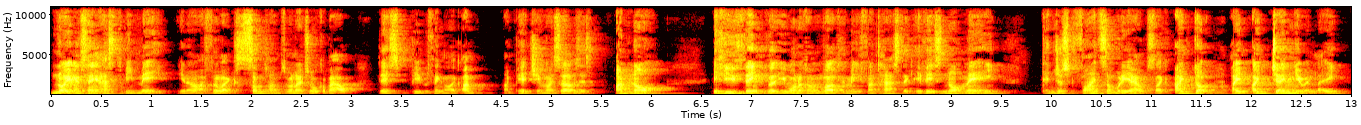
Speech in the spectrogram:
Not even saying it has to be me. You know, I feel like sometimes when I talk about this, people think like I'm, I'm pitching my services. I'm not. If you think that you want to come and work with me, fantastic. If it's not me, then just find somebody else. Like I don't, I, I genuinely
